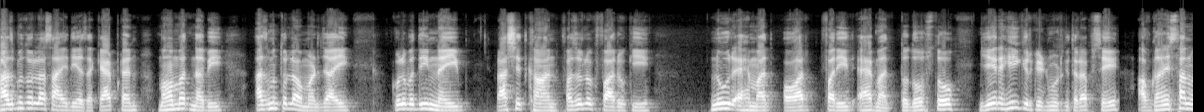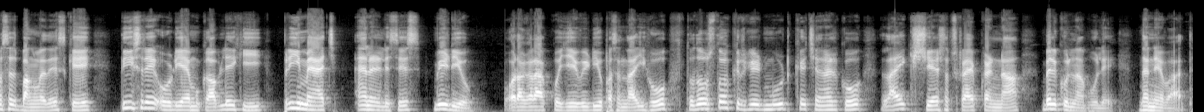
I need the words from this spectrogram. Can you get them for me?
Hashmatullah Shahidi as a captain Mohammad Nabi Azmatullah Omarzai, गुलबदीन नईब राशिद खान फजल फारूकी, नूर अहमद और फरीद अहमद। तो दोस्तों, ये रही क्रिकेट मूड की तरफ़ से अफ़गानिस्तान वर्सेज बांग्लादेश के तीसरे ओडीआई मुकाबले की प्री मैच एनालिसिस वीडियो और अगर आपको ये वीडियो पसंद आई हो तो दोस्तों, क्रिकेट मूड के चैनल को लाइक शेयर सब्सक्राइब करना बिल्कुल ना भूले। धन्यवाद।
